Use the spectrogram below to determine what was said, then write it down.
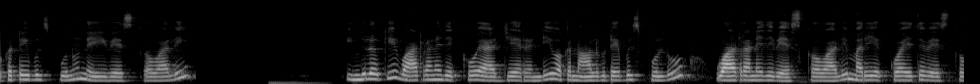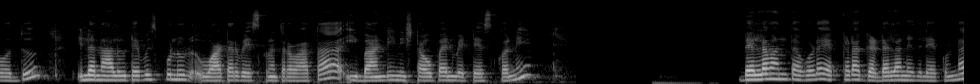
ఒక టేబుల్ స్పూను నెయ్యి వేసుకోవాలి. ఇందులోకి వాటర్ అనేది ఎక్కువ యాడ్ చేయరండి. ఒక నాలుగు టేబుల్ స్పూన్లు వాటర్ అనేది వేసుకోవాలి. మరీ ఎక్కువ అయితే వేసుకోవద్దు. ఇలా నాలుగు టేబుల్ స్పూన్లు వాటర్ వేసుకున్న తర్వాత ఈ బాండీని స్టవ్ పైన పెట్టేసుకొని బెల్లం అంతా కూడా ఎక్కడ గడ్డలు అనేది లేకుండా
